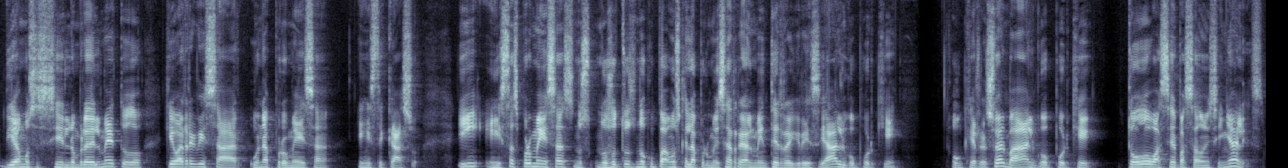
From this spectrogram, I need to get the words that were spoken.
digamos así el nombre del método, que va a regresar una promesa en este caso. Y estas promesas nosotros no ocupamos que la promesa realmente regrese algo porque o que resuelva algo porque todo va a ser basado en señales.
